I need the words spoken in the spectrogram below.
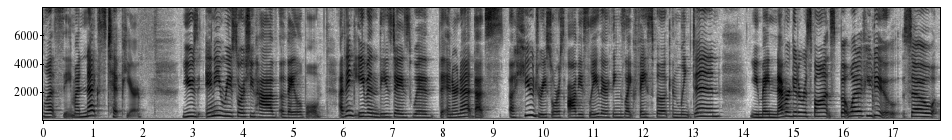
Let's see, my next tip here use any resource you have available. I think even these days with the internet, that's a huge resource, obviously. There are things like Facebook and LinkedIn you may never get a response, but what if you do? So,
